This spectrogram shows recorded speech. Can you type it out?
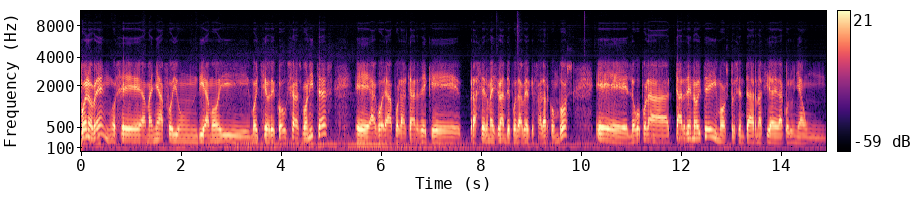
Bueno, ben, o se, a mañá foi un día moi moi cheo de cousas bonitas eh, agora pola tarde que prazer máis grande pode haber que falar con vos. Eh, logo pola tarde noite imos presentar na cidade da Coruña un,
